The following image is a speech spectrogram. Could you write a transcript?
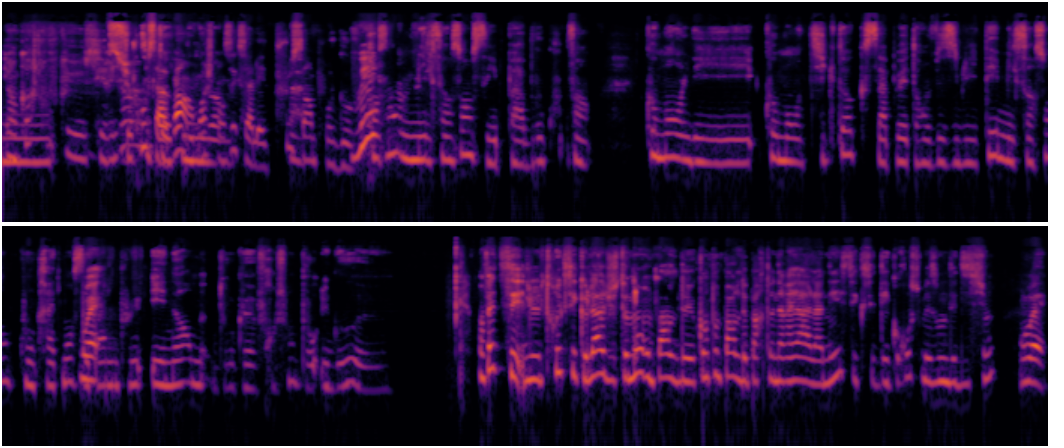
Et encore, je Mm, trouve que c'est rien. Sur Sur coup, ça va. hein. Moi, je pensais que ça allait être plus Ah. hein, pour Hugo. Oui. Franchement, 1500, c'est pas beaucoup. Enfin, comment les comment TikTok, ça peut être en visibilité, 1500, concrètement, c'est Ouais. pas non plus énorme. Donc, euh, franchement, pour Hugo, euh, En fait, c'est le truc, c'est que là, justement, on parle de quand on parle de partenariat à l'année, c'est que c'est des grosses maisons d'édition Ouais.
